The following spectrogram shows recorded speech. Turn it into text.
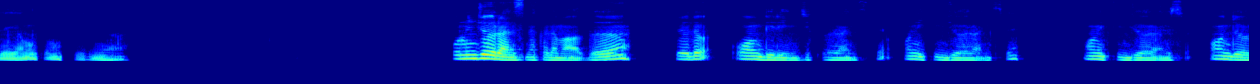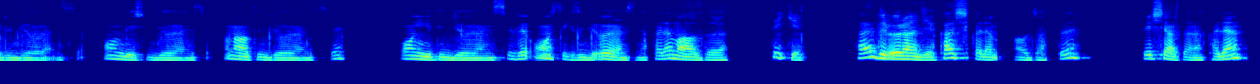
Yamuk yamuk çizdim ya. 10. öğrencisine kalem aldı. Şöyle 11. öğrencisi, 12. öğrencisi, 13. öğrencisi, 14. öğrencisi, 15. öğrencisi, 16. öğrencisi, 17. öğrencisi ve 18. öğrencisine kalem aldı. Peki her bir öğrenciye kaç kalem alacaktı? Beşer tane kalem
